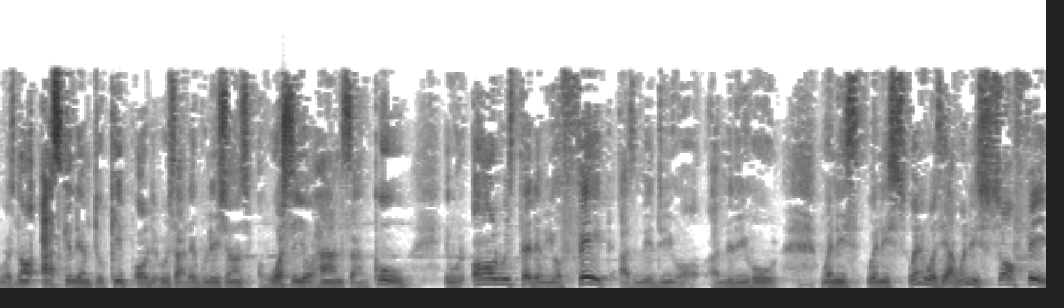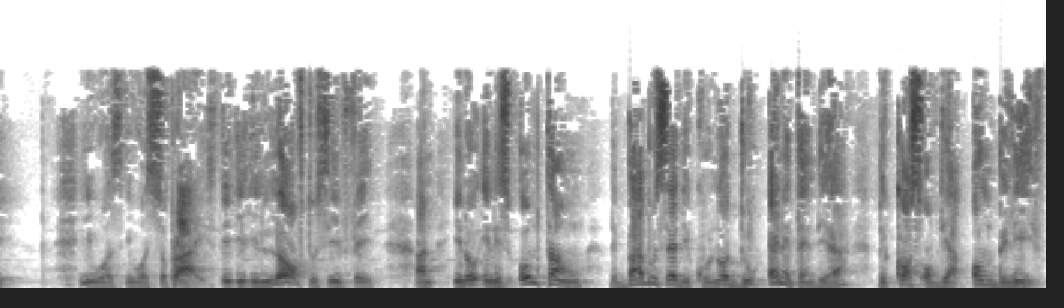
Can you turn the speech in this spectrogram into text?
He was not asking them to keep all the rules and regulations of washing your hands and co. He would always tell them, your faith has made you, has made you whole. When he, when he, when he was here, when he saw faith, he was, he was surprised. He, he loved to see faith. And, you know, in his hometown, the Bible said they could not do anything there because of their unbelief.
